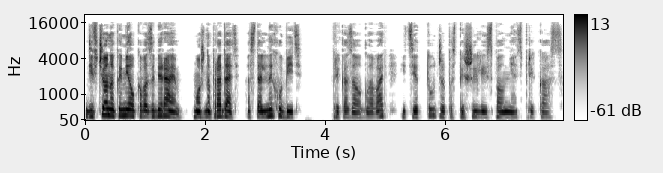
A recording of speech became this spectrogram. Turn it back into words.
«Девчонок и мелкого забираем, можно продать, остальных убить», — приказал главарь, и те тут же поспешили исполнять приказ.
